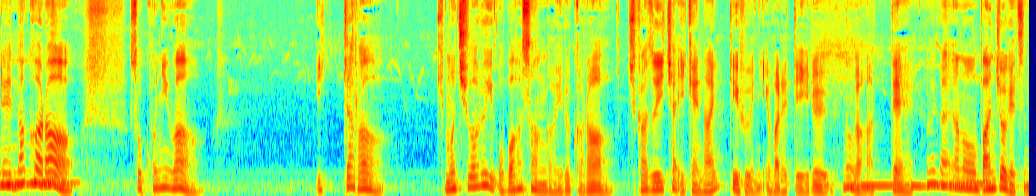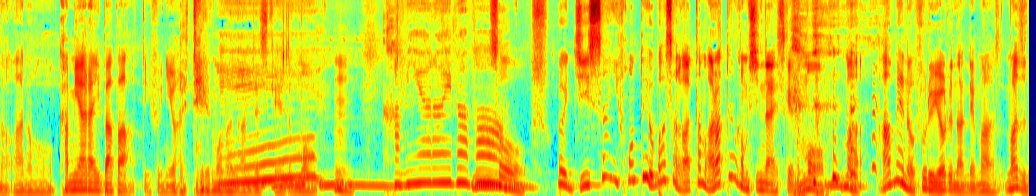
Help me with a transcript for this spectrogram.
でだからそこには行ったら気持ち悪いおばあさんがいるから近づいちゃいけないっていうふうに言われているのがあってそれがあの万丈月のあの神洗いババアっていうふうに言われているものなんですけれども、うん、神洗いババア。そう。実際に本当におばあさんが頭洗ってるのかもしれないですけども まあ雨の降る夜なんで、まあ、まず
